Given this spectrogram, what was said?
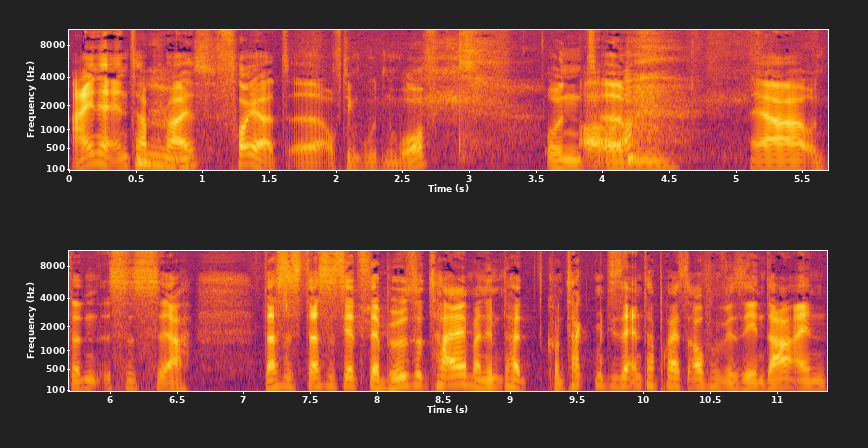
Eine Enterprise hm. feuert äh, auf den guten Worf. Und oh. ähm, ja, und dann ist es, ja, das ist, das ist jetzt der böse Teil. Man nimmt halt Kontakt mit dieser Enterprise auf und wir sehen da einen,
